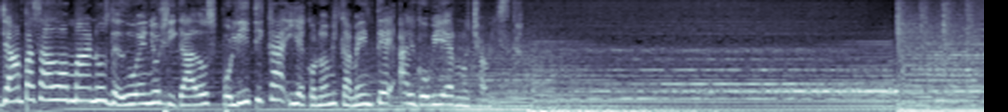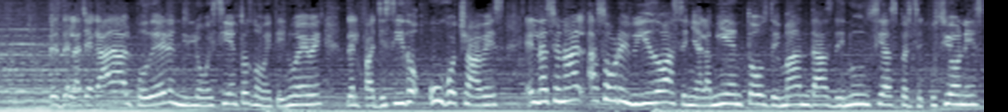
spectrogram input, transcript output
ya han pasado a manos de dueños ligados política y económicamente al gobierno chavista. Desde la llegada al poder en 1999 del fallecido Hugo Chávez, el Nacional ha sobrevivido a señalamientos, demandas, denuncias, persecuciones.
